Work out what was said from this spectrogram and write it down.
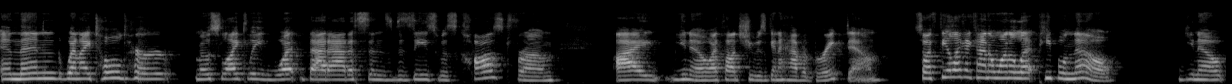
and then when I told her most likely what that Addison's disease was caused from, I, you know, I thought she was going to have a breakdown. So I feel like I kind of want to let people know, you know,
